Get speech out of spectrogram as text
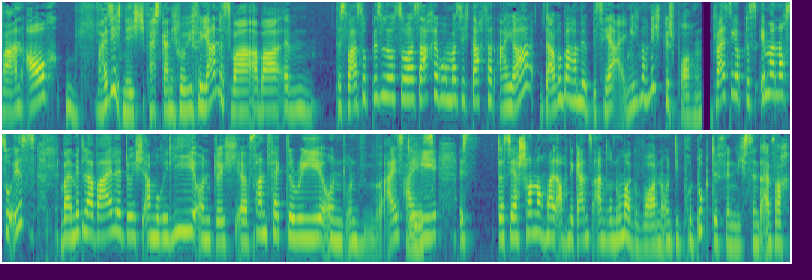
waren auch, weiß ich nicht, ich weiß gar nicht, vor wie vielen Jahren das war, aber ähm, das war so ein bisschen so eine Sache, wo man sich gedacht hat, ah ja, darüber haben wir bisher eigentlich noch nicht gesprochen. Ich weiß nicht, ob das immer noch so ist, weil mittlerweile durch Amorelie und durch äh, Fun Factory und, und Ice.de Eis. ist das ja schon nochmal auch eine ganz andere Nummer geworden. Und die Produkte, finde ich, sind einfach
